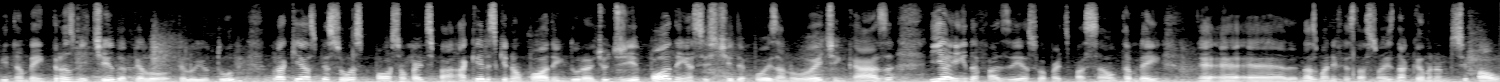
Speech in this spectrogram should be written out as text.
e também transmitida pelo, pelo YouTube, para que as pessoas possam participar. Aqueles que não podem durante o dia, podem assistir depois à noite em casa e ainda fazer a sua participação também é, é, é, nas manifestações na Câmara Municipal,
